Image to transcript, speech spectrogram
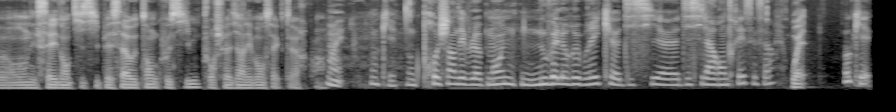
Euh, on essaye d'anticiper ça autant que possible pour choisir les bons secteurs. Quoi. Ouais, ok. Donc prochain développement, une nouvelle rubrique d'ici d'ici la rentrée, c'est ça? Ouais. Ok.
